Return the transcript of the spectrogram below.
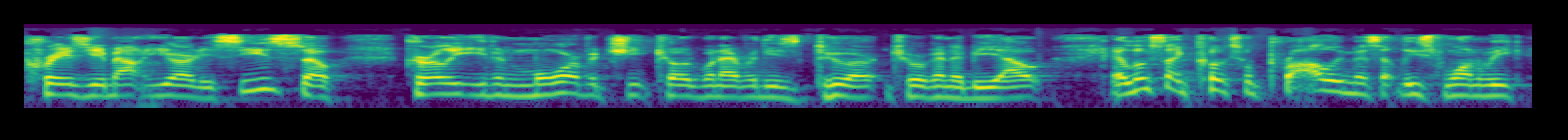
crazy amount he already sees. So Gurley even more of a cheat code whenever these two are two are going to be out. It looks like Cooks will probably miss at least one week.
